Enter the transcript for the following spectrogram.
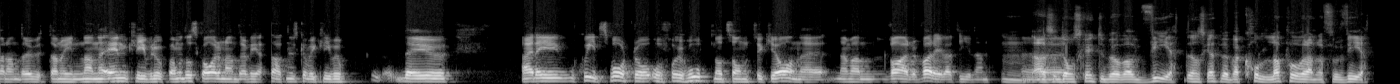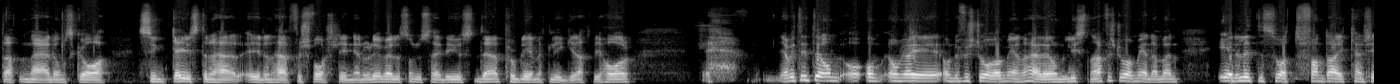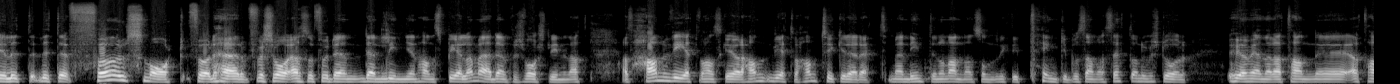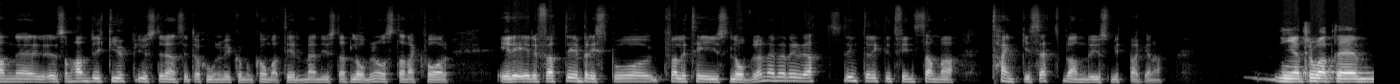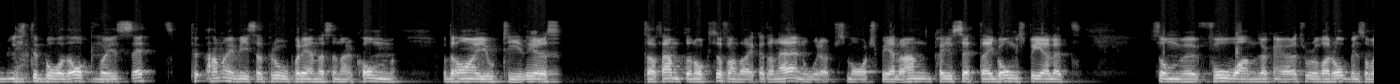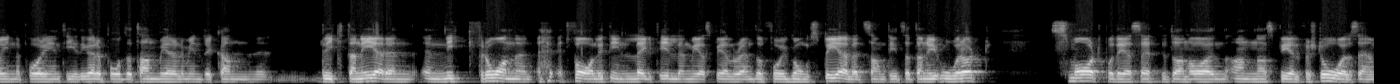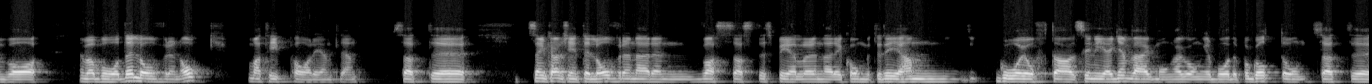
varandra utan och innan. När en kliver upp, ja, men då ska den andra veta att nu ska vi kliva upp. Det är ju nej, det är skitsvårt att, att, få ihop något sånt tycker jag när, när man varvar hela tiden. Mm. Alltså de ska inte behöva veta, de ska inte behöva kolla på varandra för att veta att när de ska synka just den här, i den här försvarslinjen. Och det är väl som du säger, det är just där problemet ligger att vi har eh, jag vet inte om, om, om, jag är, om du förstår vad jag menar här, eller om lyssnarna förstår vad jag menar, men är det lite så att van Dijk kanske är lite, lite för smart för det här försvar, alltså för den, den linjen han spelar med, den försvarslinjen, att, att han vet vad han ska göra, han vet vad han tycker är rätt, men det är inte någon annan som riktigt tänker på samma sätt om du förstår hur jag menar att han, eh, att han, eh, som han dyker upp just i den situationen vi kommer komma till, men just att Lovren stannar kvar. Är det, är det för att det är brist på kvalitet i just Lovren eller är det att det inte riktigt finns samma tankesätt bland just mittbackarna? Jag tror att det är lite båda och. Mm. Har sett, han har ju visat prov på det ända sedan han kom. Och det har han gjort tidigare. 15 också, van Dijk, att han är en oerhört smart spelare. Han kan ju sätta igång spelet som få andra kan göra. Jag tror det var Robin som var inne på det i en tidigare podd att han mer eller mindre kan eh, rikta ner en, en nick från en, ett farligt inlägg till en medspelare och ändå få igång spelet samtidigt. Så att han är oerhört smart på det sättet och han har en annan spelförståelse än vad, än vad både Lovren och Matip har egentligen. Så att eh, Sen kanske inte Lovren är den vassaste spelaren när det kommer till det. Han går ju ofta sin egen väg många gånger, både på gott och ont. Så att, eh,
